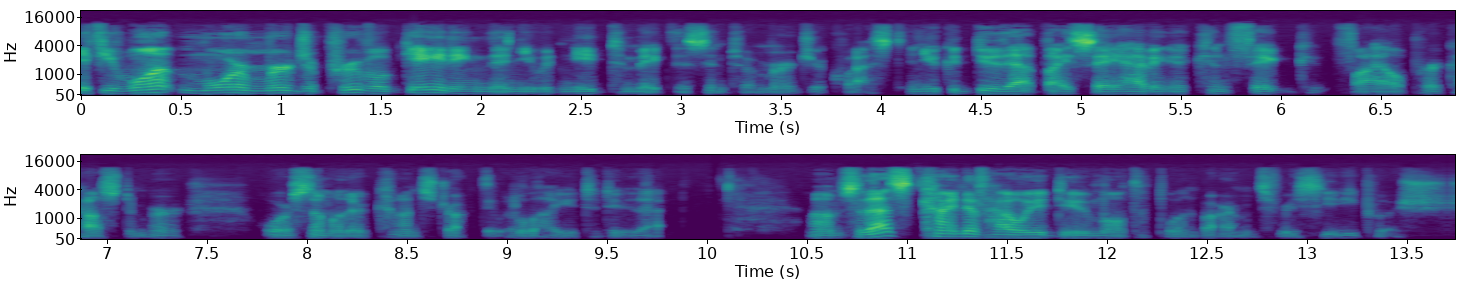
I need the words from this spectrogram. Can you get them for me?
If you want more merge approval gating, then you would need to make this into a merge request. And you could do that by say having a config file per customer or some other construct that would allow you to do that. Um, so that's kind of how we do multiple environments for CD push.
